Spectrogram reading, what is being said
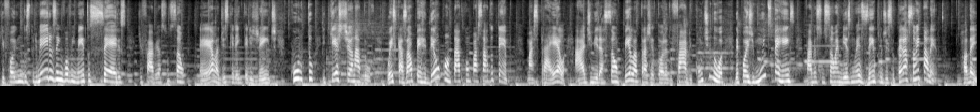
que foi um dos primeiros envolvimentos sérios de Fábio Assunção. Ela diz que ele é inteligente, culto e questionador. O ex-casal perdeu o contato com o passar do tempo. Mas para ela, a admiração pela trajetória do Fábio continua. Depois de muitos perrengues, Fábio Assunção é mesmo um exemplo de superação e talento. Roda aí.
